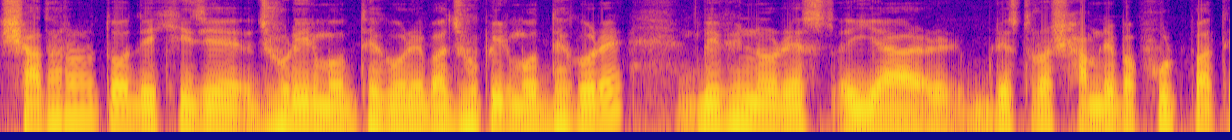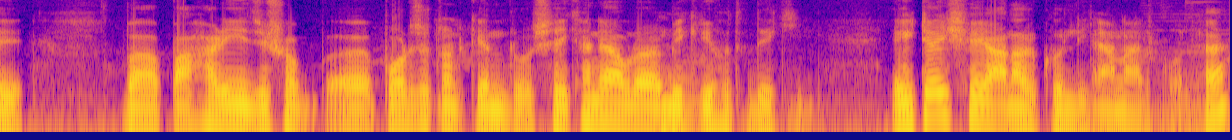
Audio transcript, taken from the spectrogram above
সাধারণত দেখি যে ঝুড়ির মধ্যে করে বা ঝুপির মধ্যে করে বিভিন্ন রেস্ট ইয়া রেস্তোরাঁর সামনে বা ফুটপাতে বা পাহাড়ি যেসব পর্যটন কেন্দ্র সেইখানে আমরা বিক্রি হতে দেখি। এইটাই সেই আনারকলি। আনার করে হ্যাঁ?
